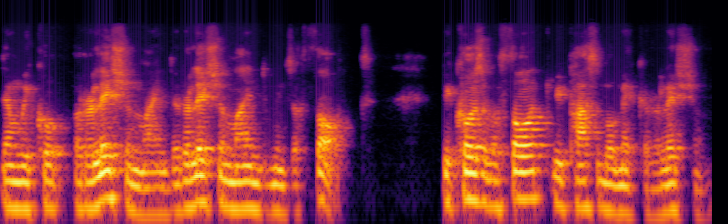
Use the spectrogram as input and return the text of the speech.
then we call relation mind. The relation mind means a thought because of a thought we possible make a relation.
